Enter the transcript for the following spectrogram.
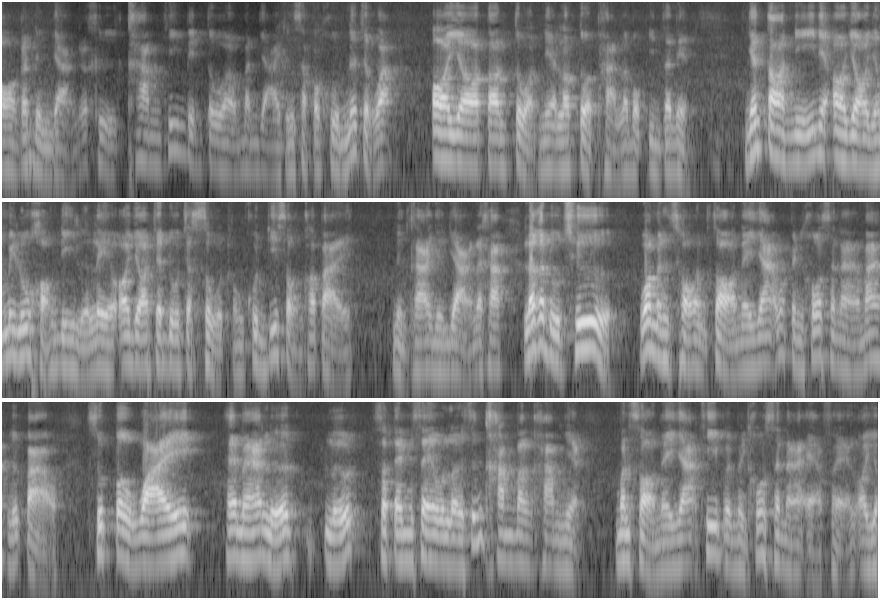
มองกันหนึ่งอย่างก็คือคำที่เป็นตัวบรรยายถึงสรรพคุณ เนื่องจากว่าอย. ตอนตรวจเนี่ยเราตรวจผ่านระบบอินเทอร์เน็ต งั้นตอนนี้เนี่ยอย. ยังไม่รู้ของดีหรือเลวอย. จะดูจากสูตรของคุณที่ส่งเข้าไปหนึ่งครั้งอย่างอย่างนะครับ แล้วก็ดูชื่อว่ามันส่อส่อนัยยะว่าเป็นโฆษณามากหรือเปล่า super white ใช่ไหมหรือหรือ stem cell เลย ซึ่งคำบางคำเนี่ย มันส่อนัยยะที่เป็นเป็นโฆษณาแอบแฝงอย.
